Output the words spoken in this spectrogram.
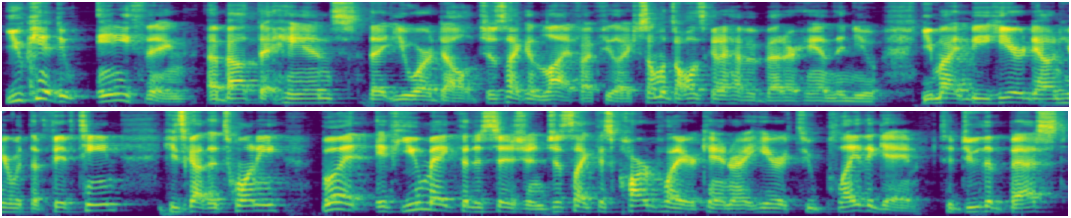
You can't do anything about the hands that you are dealt. Just like in life, I feel like someone's always gonna have a better hand than you. You might be here, down here with the 15, he's got the 20, but if you make the decision, just like this card player can right here, to play the game, to do the best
